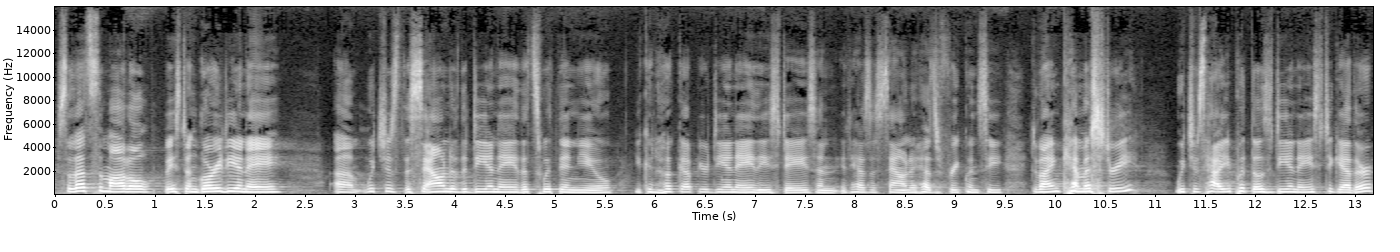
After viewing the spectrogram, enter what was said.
so that's the model based on Glory DNA, um, which is the sound of the DNA that's within you. You can hook up your DNA these days, and it has a sound, it has a frequency. Divine chemistry, which is how you put those DNAs together.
